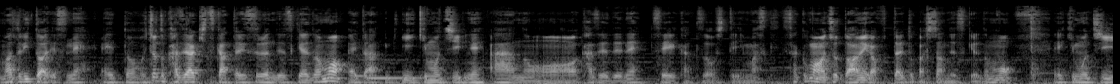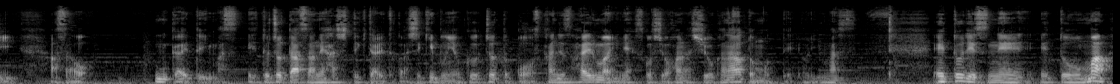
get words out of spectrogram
マドリッドはですね、えっ、と、ちょっと風はきつかったりするんですけれども、えっ、と、いい気持ちいいね、あの、風でね、生活をしています。昨晩はちょっと雨が降ったりとかしたんですけれども、え、気持ちいい朝を迎えています。えっ、と、ちょっと朝ね、走ってきたりとかして気分よく、ちょっとこう、患者さん入る前にね、少しお話ししようかなと思っております。えっとですね、えっと、ま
